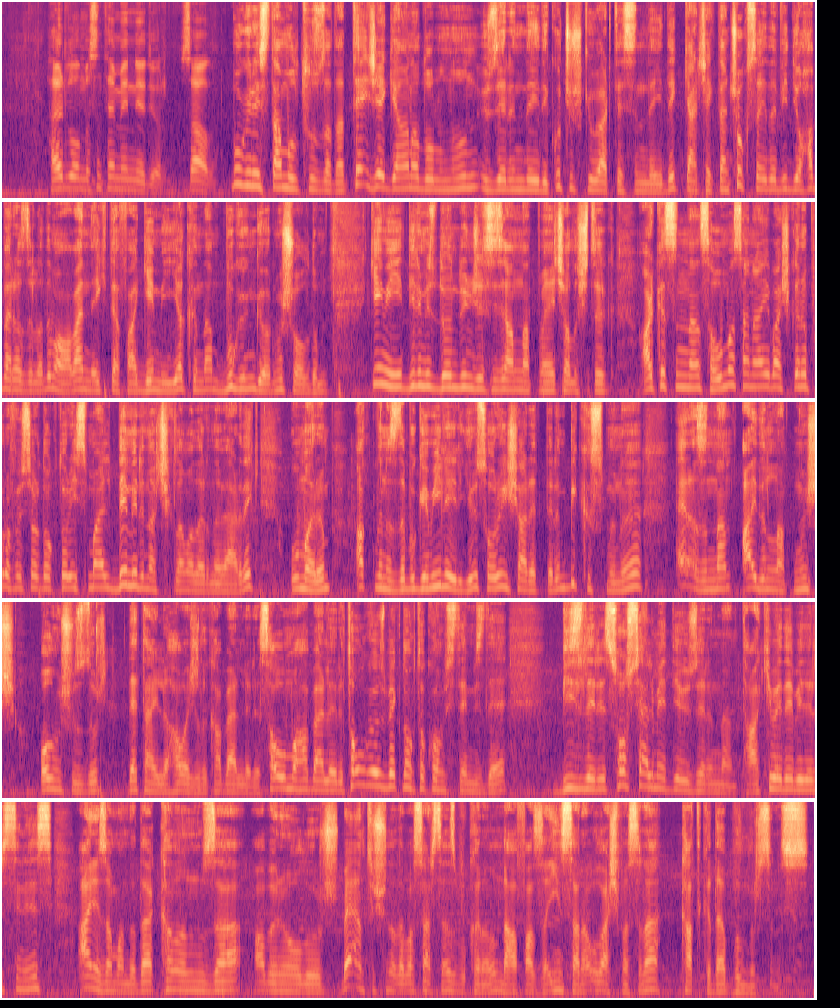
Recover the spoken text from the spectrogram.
Hayırlı olmasını temenni ediyorum. Sağ olun. Bugün İstanbul Tuzla'da TCG Anadolu'nun üzerindeydik, uçuş güvertesindeydik. Gerçekten çok sayıda video haber hazırladım ama ben de ilk defa gemiyi yakından bugün görmüş oldum. Gemiyi dilimiz döndüğünce size anlatmaya çalıştık. Arkasından Savunma Sanayi Başkanı Profesör Doktor İsmail Demir'in açıklamalarını verdik. Umarım aklınızda bu gemiyle ilgili soru işaretlerin bir kısmını en azından aydınlatmış olmuşuzdur. Detaylı havacılık haberleri, savunma haberleri tolgozbek.com sitemizde bizleri sosyal medya üzerinden takip edebilirsiniz. Aynı zamanda da kanalımıza abone olur, beğen tuşuna da basarsanız bu kanalın daha fazla insana ulaşmasına katkıda bulunursunuz.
